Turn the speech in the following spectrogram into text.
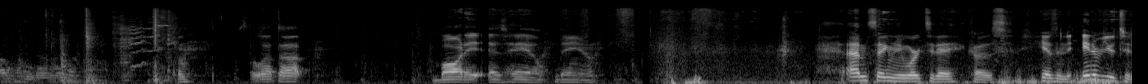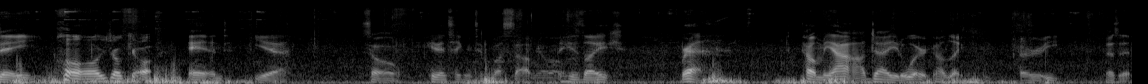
I'm coming down right now. It's the laptop. Bought it as hell. Damn. Adam's taking me to work today because he has an interview today. Oh, so cute. And yeah, so he didn't take me to the bus stop. He's like, "Bruh, help me out. I'll drive you to work." I was like, "Alright, that's it."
